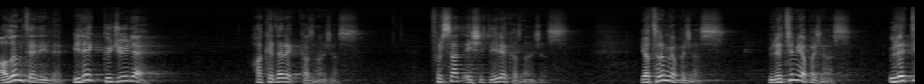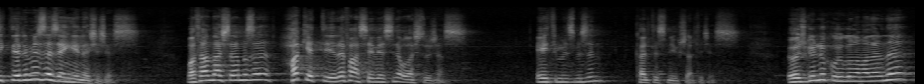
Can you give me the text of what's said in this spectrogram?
Alın teriyle, bilek gücüyle hak ederek kazanacağız. Fırsat eşitliğiyle kazanacağız. Yatırım yapacağız. Üretim yapacağız. Ürettiklerimizle zenginleşeceğiz. Vatandaşlarımızı hak ettiği refah seviyesine ulaştıracağız. Eğitimimizin kalitesini yükselteceğiz. Özgürlük uygulamalarını,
